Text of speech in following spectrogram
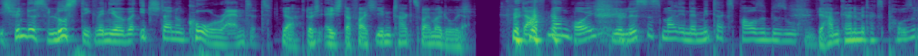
Ich finde es lustig, wenn ihr über Itstein und Co. rantet. Ja, durch echt, da fahre ich jeden Tag zweimal durch. Ja. Darf man euch Ulysses mal in der Mittagspause besuchen? Wir haben keine Mittagspause.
